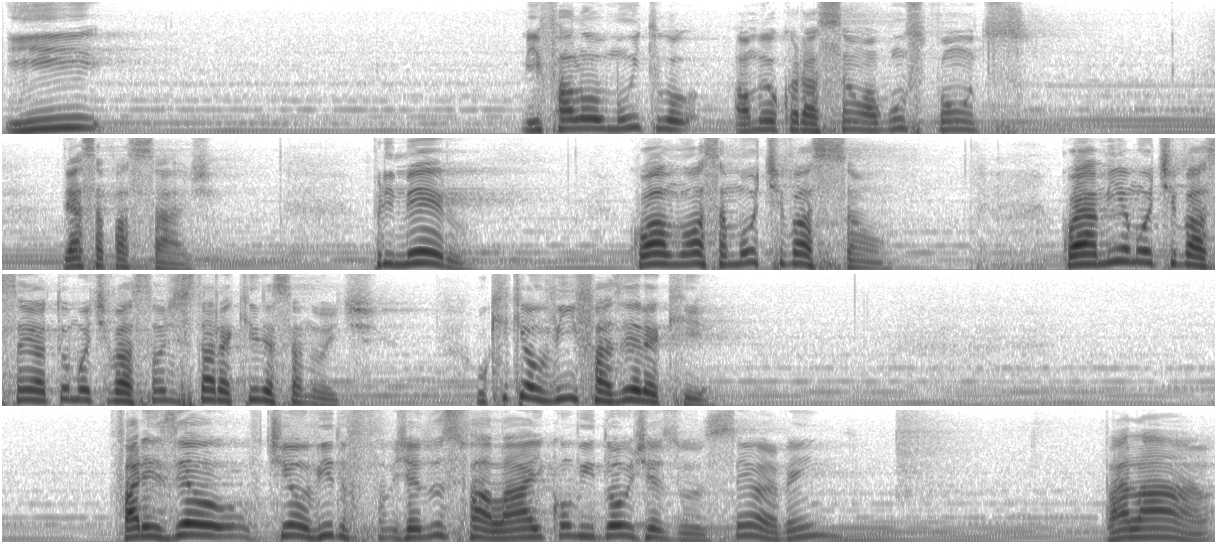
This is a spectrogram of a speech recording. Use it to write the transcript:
E me falou muito ao meu coração alguns pontos dessa passagem. Primeiro, qual a nossa motivação? Qual é a minha motivação e a tua motivação de estar aqui nessa noite? O que, que eu vim fazer aqui? O fariseu tinha ouvido Jesus falar e convidou Jesus: Senhor, vem, vai lá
